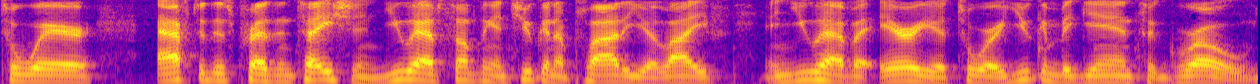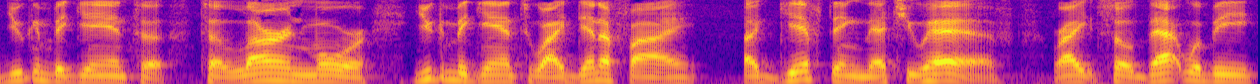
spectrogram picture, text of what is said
to where after this presentation, you have something that you can apply to your life and you have an area to where you can begin to grow. You can begin to to learn more. You can begin to identify a gifting that you have, right? So that would be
